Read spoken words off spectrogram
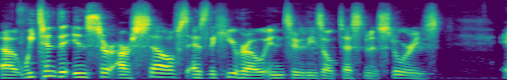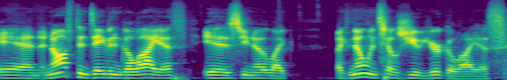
uh, we tend to insert ourselves as the hero into these Old Testament stories. And, and often David and Goliath is, you know, like, like no one tells you you're Goliath,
